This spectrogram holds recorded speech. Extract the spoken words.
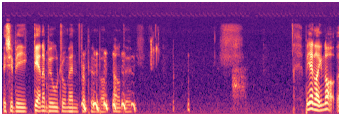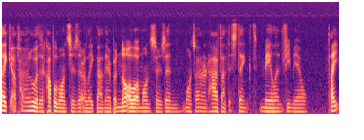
They should be getting a Bulldrome in for Pumbaa. That'll do. But yeah, like not like I don't know. There's a couple of monsters that are like that there, but not a lot of monsters in Monster Hunter have that distinct male and female type.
